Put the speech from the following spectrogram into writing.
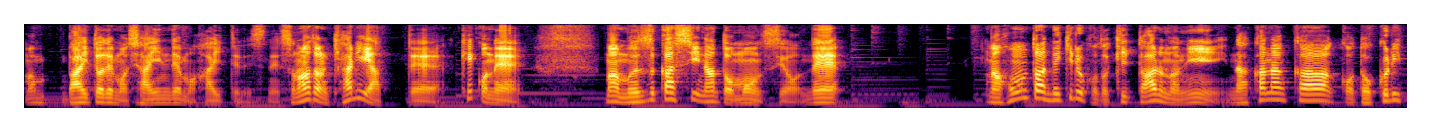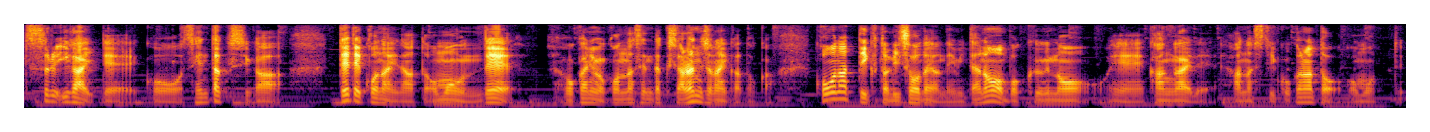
まあ、バイトでも社員でも入ってですね、その後のキャリアって結構ね、まあ難しいなと思うんですよ。で、まあ本当はできることきっとあるのになかなかこう独立する以外でこう選択肢が出てこないなと思うんで、他にもこんな選択肢あるんじゃないかとか、こうなっていくと理想だよねみたいなのを僕の、えー考えで話していこうかなと思って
